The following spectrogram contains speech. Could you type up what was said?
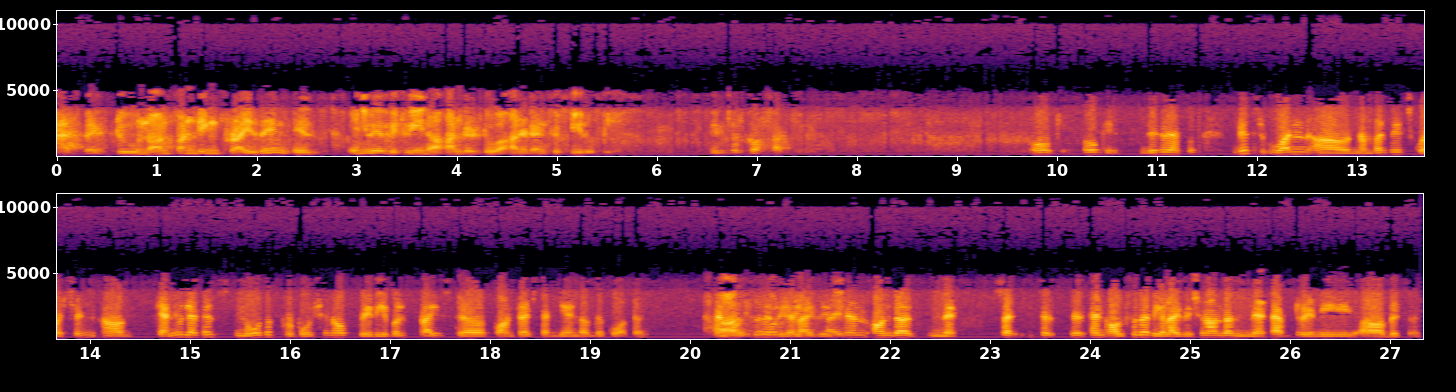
aspect to non-funding pricing is anywhere between 100 to 150 rupees. Interest cost factor. Okay, okay. This is helpful. Just one uh, number-based question. Uh, can you let us know the proportion of variable priced uh, contracts at the end of the quarter? And Uh, also the realization on the net, sorry, and also the realization on the NETAP trainee uh, business.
